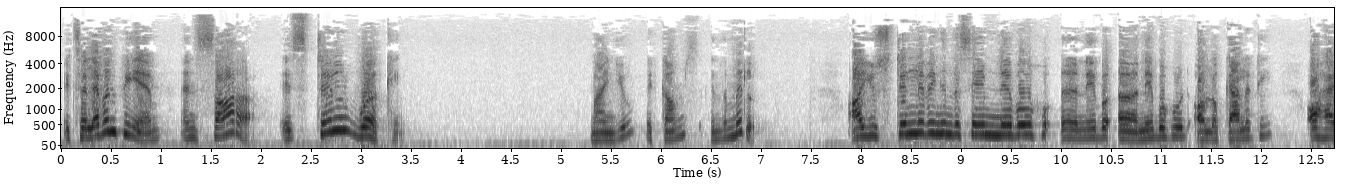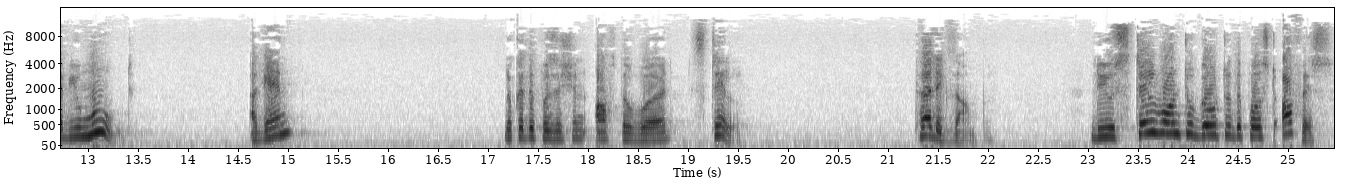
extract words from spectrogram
it's 11 p.m. and Sarah is still working. Mind you, it comes in the middle. Are you still living in the same uh, uh, neighborhood or locality or have you moved? Again, look at the position of the word still. Third example. Do you still want to go to the post office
